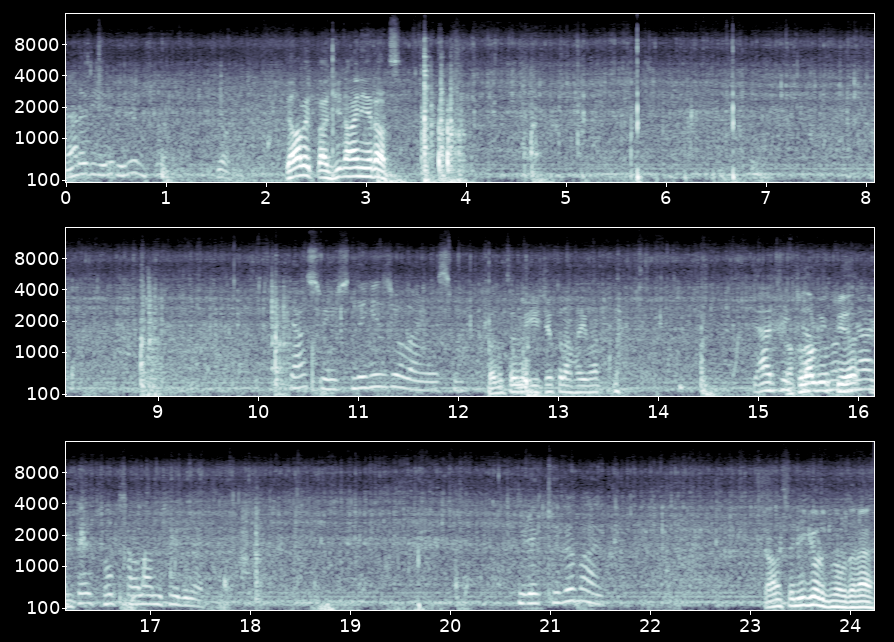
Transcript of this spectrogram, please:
Nerede yeri görüyor musun? Devam et bence yine aynı yere at. Ya suyun üstünde geziyorlar resmen. Tabii tabii. Yiyecek olan hayvan. Gerçekten Ne kadar büyüktü ya? binerse çok sağlam bir şey biner. Mürekkebe bak. İyi gördün oradan ha.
